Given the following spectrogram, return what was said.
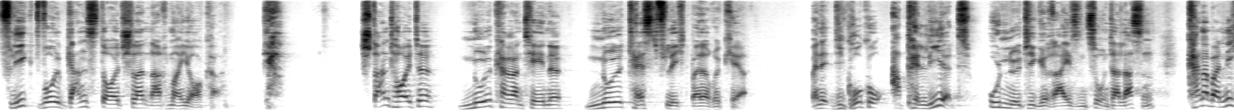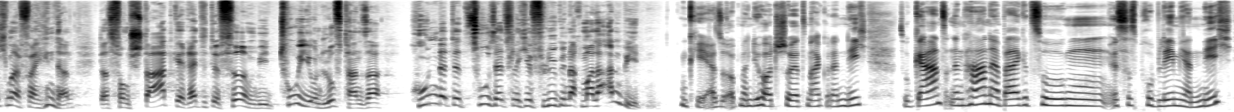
fliegt wohl ganz Deutschland nach Mallorca. Ja, Stand heute null Quarantäne, null Testpflicht bei der Rückkehr meine, die GroKo appelliert, unnötige Reisen zu unterlassen, kann aber nicht mal verhindern, dass vom Staat gerettete Firmen wie TUI und Lufthansa hunderte zusätzliche Flüge nach Malle anbieten. Okay, also ob man die Heute Show jetzt mag oder nicht, so ganz an den Haaren herbeigezogen ist das Problem ja nicht.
